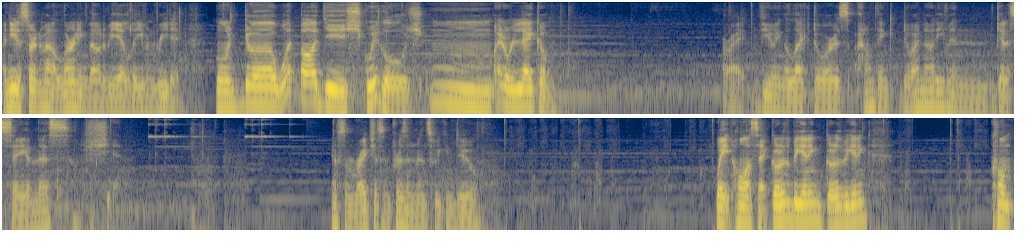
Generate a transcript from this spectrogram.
I need a certain amount of learning, though, to be able to even read it. Going, duh, what are these squiggles? Hmm, I don't like them. Alright, viewing electors. I don't think... Do I not even get a say in this? Shit. We have some righteous imprisonments we can do. Wait, hold on a sec. Go to the beginning. Go to the beginning. Come...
